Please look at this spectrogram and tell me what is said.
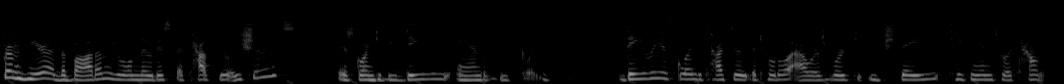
From here at the bottom, you will notice the calculations there's going to be daily and weekly. Daily is going to calculate the total hours worked each day, taking into account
